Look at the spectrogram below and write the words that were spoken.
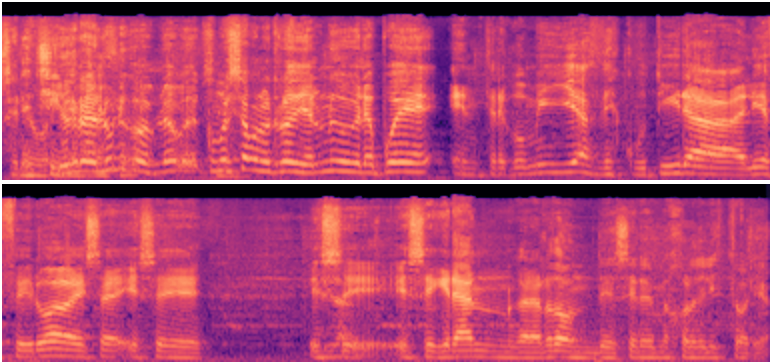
Chile, Yo creo que el único, lo conversamos el otro día, el único que le puede, entre comillas, discutir a Elías Figueroa ese, ese, ese, ese gran galardón de ser el mejor de la historia.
